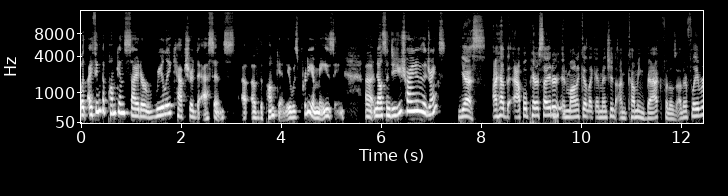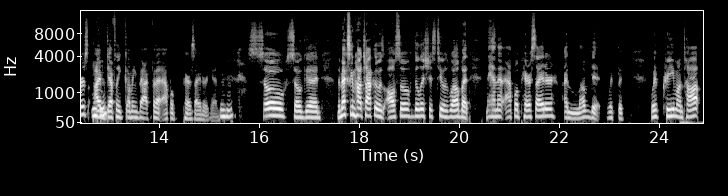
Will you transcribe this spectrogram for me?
But I think the pumpkin cider really captured the essence of the pumpkin. It was pretty amazing. Uh, Nelson, did you try any of the drinks? Yes, I had the apple pear cider, Mhm. and Monica, like I mentioned, I'm coming back for those other flavors. I'm Mhm. definitely coming back for that apple pear cider again. Mm-hmm. So so good. The Mexican hot chocolate was also delicious too as well. But man, that apple pear cider, I loved it with the whipped cream on top.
